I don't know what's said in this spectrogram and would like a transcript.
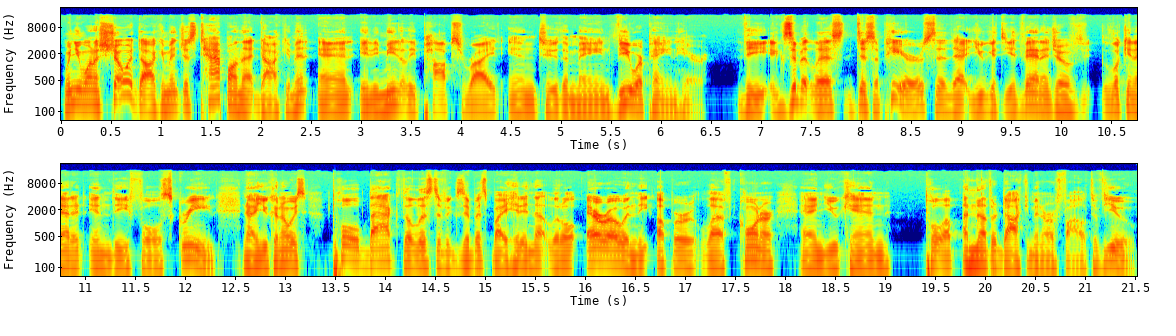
When you want to show a document, just tap on that document and it immediately pops right into the main viewer pane here. The exhibit list disappears so that you get the advantage of looking at it in the full screen. Now, you can always pull back the list of exhibits by hitting that little arrow in the upper left corner, and you can pull up another document or a file to view.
